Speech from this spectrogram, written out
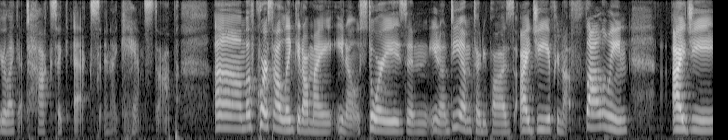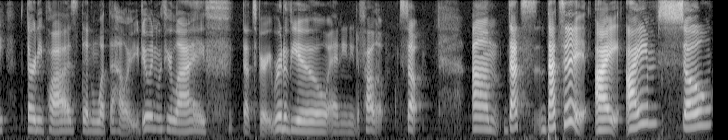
You're like a toxic ex, and I can't stop. Um, of course, I'll link it on my, you know, stories and, you know, DM 30 Pause, IG. If you're not following IG 30 Pause, then what the hell are you doing with your life? That's very rude of you, and you need to follow. So, um, that's that's it. I I am so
